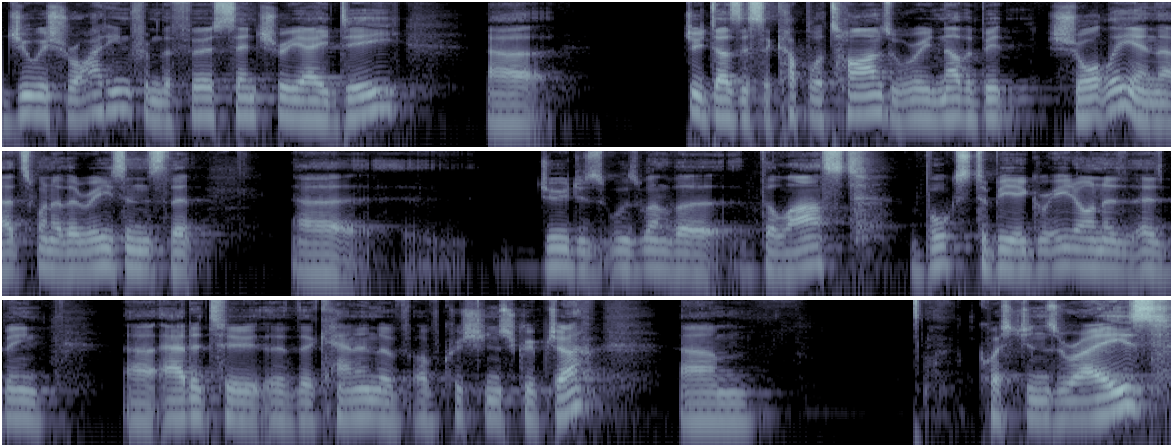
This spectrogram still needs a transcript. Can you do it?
Jewish writing from the first century AD. Uh, Jude does this a couple of times. We'll read another bit shortly, and that's one of the reasons that uh, Jude is, was one of the, the last books to be agreed on as, as being uh, added to the, canon of, of Christian scripture. Um, questions raised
